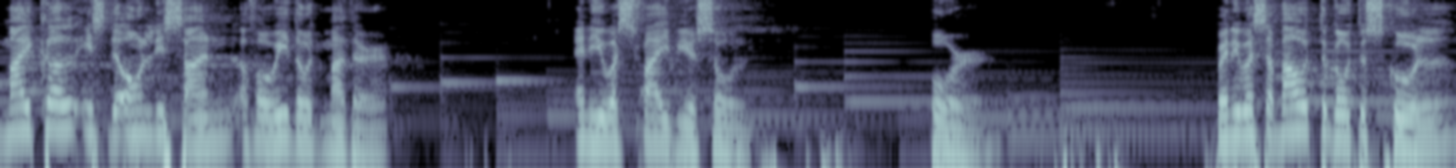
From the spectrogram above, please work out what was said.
Michael is the only son of a widowed mother, and he was five years old, poor. When he was about to go to school,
